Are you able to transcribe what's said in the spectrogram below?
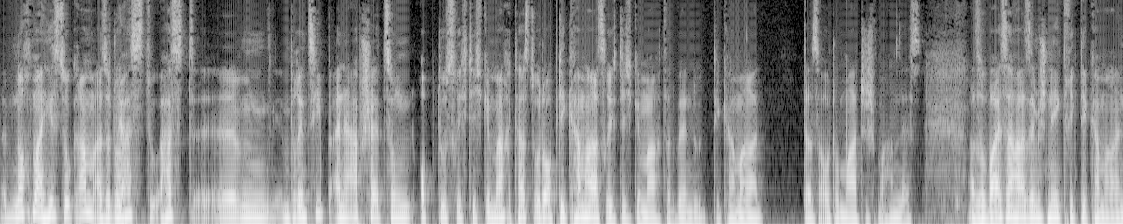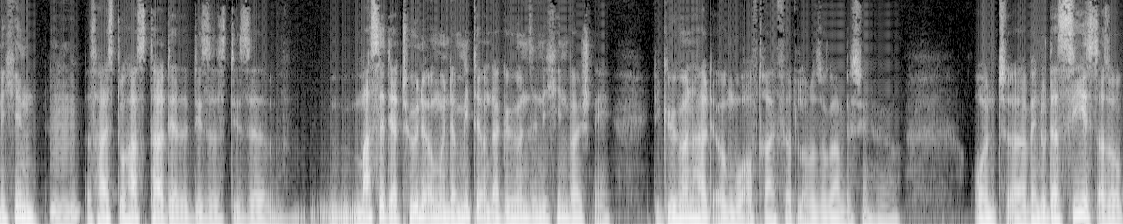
nochmal Histogramm, also du ja. hast, du hast ähm, im Prinzip eine Abschätzung, ob du es richtig gemacht hast oder ob die Kamera es richtig gemacht hat, wenn du die Kamera das automatisch machen lässt. Also weißer Hase im Schnee kriegt die Kamera nicht hin. Mhm. Das heißt, du hast halt äh, dieses, diese Masse der Töne irgendwo in der Mitte und da gehören sie nicht hin bei Schnee. Die gehören halt irgendwo auf drei Viertel oder sogar ein bisschen höher. Und äh, wenn du das siehst, also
